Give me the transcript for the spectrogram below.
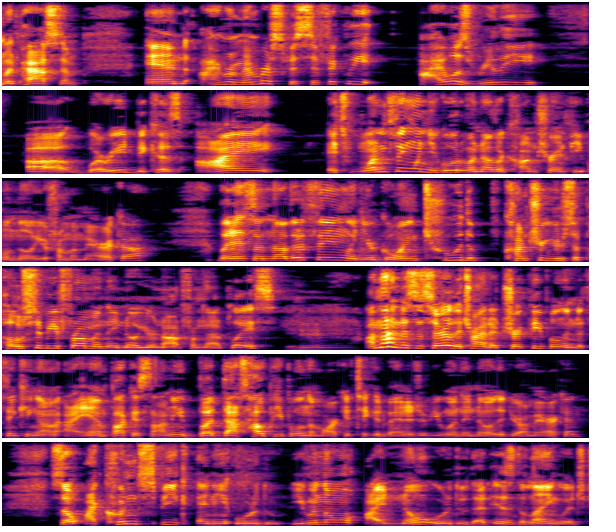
went past him. And i remember specifically i was really uh worried because i it's one thing when you go to another country and people know you're from america but it's another thing when you're going to the country you're supposed to be from and they know you're not from that place. I'm not necessarily trying to trick people into thinking i, I am pakistani but that's how people in the market take advantage of you when they know that you're american. So i couldn't speak any urdu even though i know urdu that is the language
